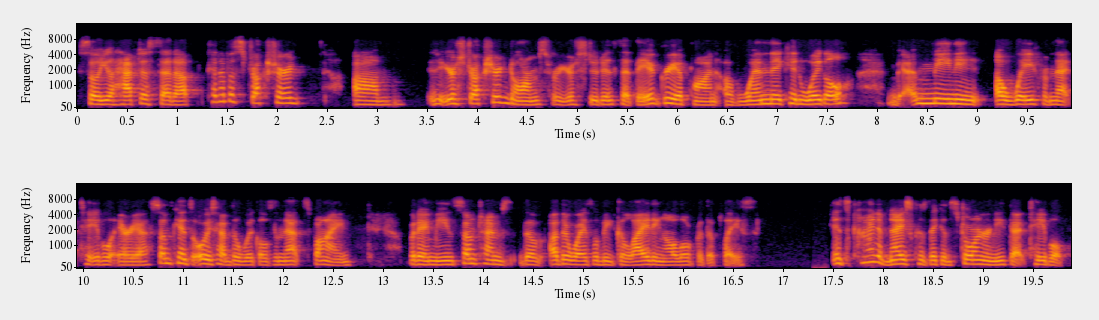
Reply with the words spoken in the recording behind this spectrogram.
So you'll have to set up kind of a structured, um, your structured norms for your students that they agree upon of when they can wiggle, meaning away from that table area. Some kids always have the wiggles and that's fine. But I mean, sometimes the otherwise they'll be gliding all over the place. It's kind of nice because they can store underneath that table.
